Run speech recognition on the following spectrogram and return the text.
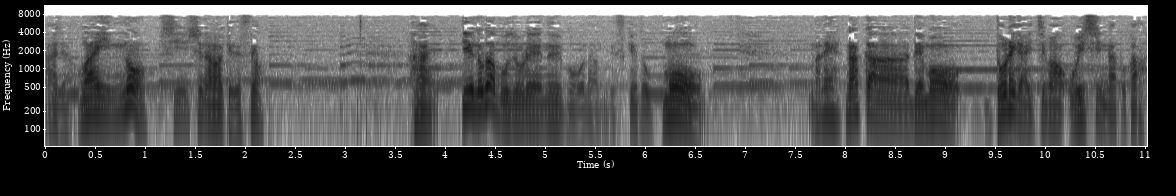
あ、じゃ、ワインの新酒なわけですよ。はい。っていうのがボジョレーヌーボーなんですけども、まあね、中でも、どれが一番美味しいんだとか、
